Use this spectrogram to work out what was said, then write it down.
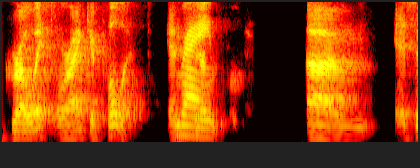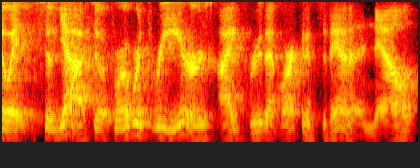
grow it or I can pull it. And right. so, um, so it, so yeah, so for over three years, I grew that market in Savannah, and now,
